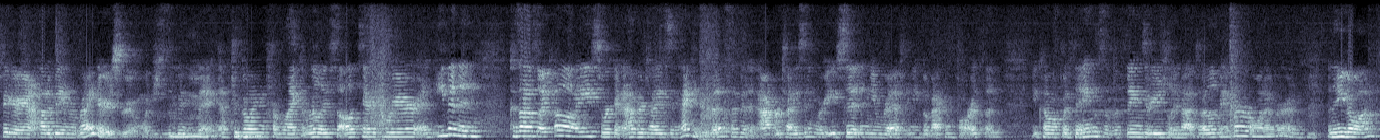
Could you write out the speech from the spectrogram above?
figuring out how to be in a writer's room, which is a big Mhm. thing. After going from like a really solitary career and even in, because I was like, oh, I used to work in advertising. I can do this. I've been in advertising where you sit and you riff and you go back and forth and you come up with things and the things are usually about toilet paper or whatever and, and then you go on.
